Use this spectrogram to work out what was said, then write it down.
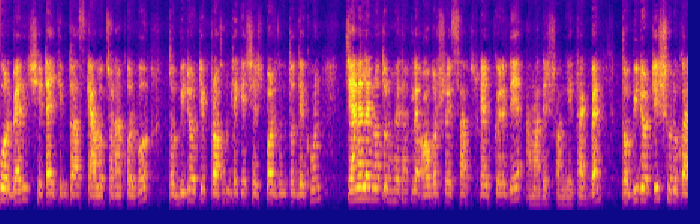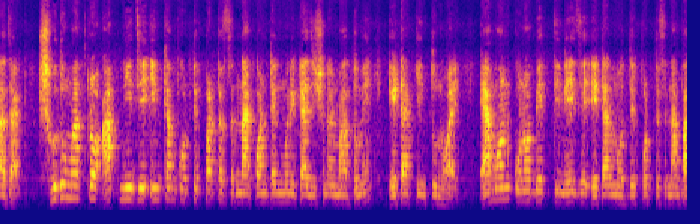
করবেন সেটাই কিন্তু আজকে আলোচনা করব। তো ভিডিওটি প্রথম থেকে শেষ পর্যন্ত দেখুন। চ্যানেলে নতুন হয়ে থাকলে অবশ্যই সাবস্ক্রাইব করে দিয়ে আমাদের সঙ্গে থাকবেন। তো ভিডিওটি শুরু করা যাক। শুধুমাত্র আপনি যে ইনকাম করতে পারতেছেন না কন্টেন্ট মনিটাইজেশনের মাধ্যমে, এটা কিন্তু নয়। এমন কোনো ব্যক্তি নেই যে এটার মধ্যে পড়তেছে না বা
